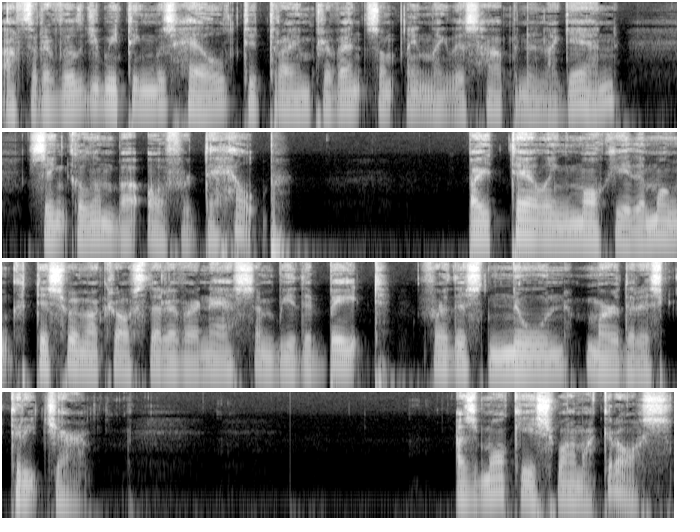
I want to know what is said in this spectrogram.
After a village meeting was held to try and prevent something like this happening again, St. Columba offered to help by telling Mochie the monk to swim across the River Ness and be the bait for this known murderous creature. As Mochie swam across,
